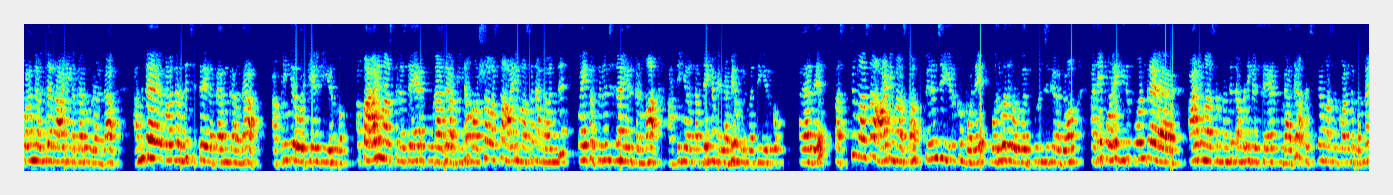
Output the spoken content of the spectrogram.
குழந்தை வந்து அந்த ஆடியில கருவுறாதா? அந்த குழந்தை வந்து சித்திரையில பிறந்துறாதா? அப்படிங்கிற ஒரு கேள்வி இருக்கும். அப்ப ஆடி மாசத்துல சேரக்கூடாது அப்படின்னா வருஷம் வருஷம் ஆடி மாசம் நாங்க வந்து ஒய்ஃபை பிரிஞ்சுதான் இருக்கணுமா? அப்படிங்கிற சந்தேகம் எல்லாமே உங்களுக்கு வந்து இருக்கும். அதாவது ஃபர்ஸ்ட் மாசம் ஆடி மாசம் பிரிஞ்சு இருக்கும் போதே ஒருவர் ஒருவர் புரிஞ்சுக்கிறதும் அதே போல இது போன்ற ஆடி மாசம் வந்து தம்பதிகள் சேரக்கூடாது. அப்ப சித்திரை மாசம் குழந்தை பிறந்தா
